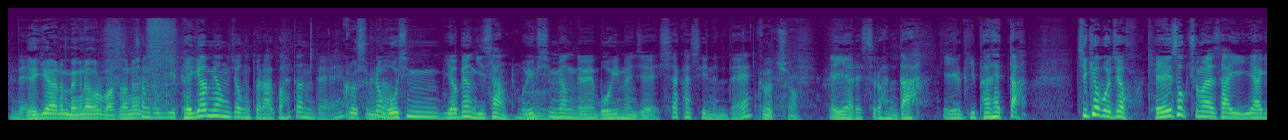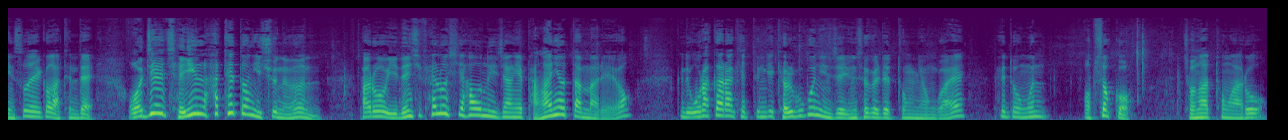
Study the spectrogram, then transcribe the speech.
네. 얘기하는 맥락으로 봐서는 전국이 100여 명 정도라고 하던데. 그렇습니다. 그럼 50여 명 이상, 뭐 60명 음. 내외 모이면 이제 시작할 수 있는데. 그렇죠. ARS로 한다. 이를 비판했다. 지켜보죠. 계속 주말 사이 이야기는 쏟아질 것 같은데 어제 제일 핫했던 이슈는 바로 이 낸시 펠로시 하원 의장의 방안이었단 말이에요. 근데 오락가락했던 게 결국은 이제 윤석열 대통령과의 회동은 없었고 전화 통화로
